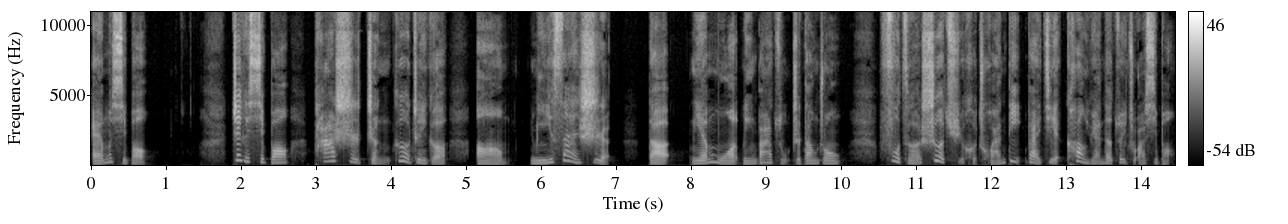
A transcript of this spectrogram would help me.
M 细胞。这个细胞它是整个这个嗯弥散式的黏膜淋巴组织当中负责摄取和传递外界抗原的最主要细胞。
